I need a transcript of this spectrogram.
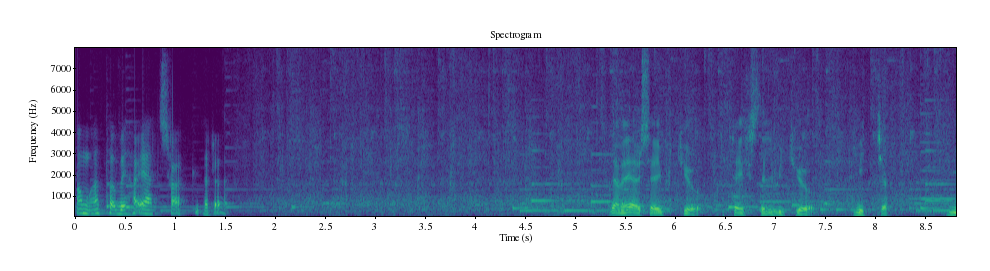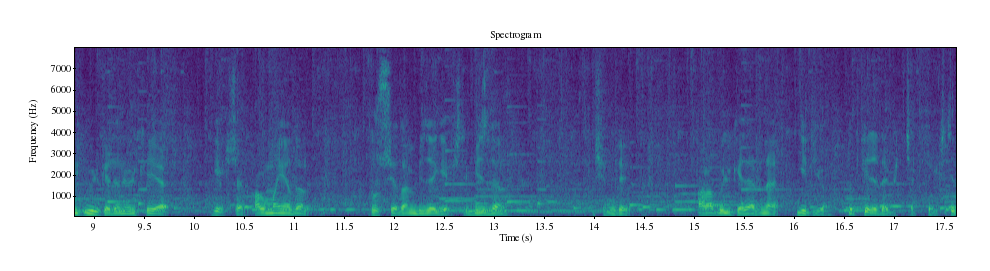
Ama tabii hayat şartları Yani her şey bitiyor. Tekstil bitiyor. Bitecek. Bir ülkeden ülkeye geçecek. Almanya'dan, Rusya'dan bize geçti. Bizden şimdi Arap ülkelerine gidiyor. Türkiye'de de bitecek tekstil.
